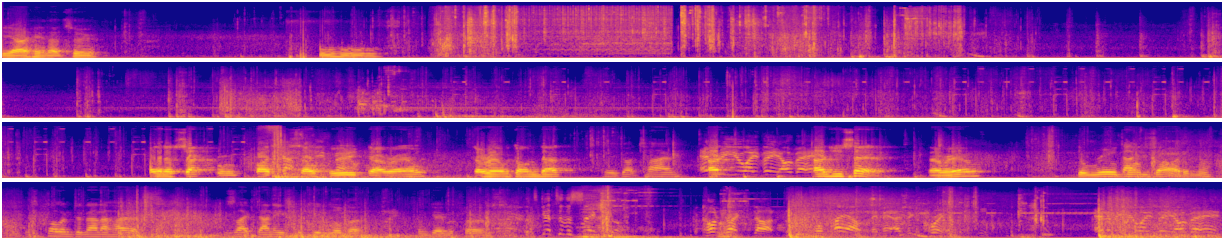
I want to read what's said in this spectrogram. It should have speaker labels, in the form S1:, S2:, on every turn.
S1: Yeah, I hear that too. Ooh. I'm gonna sacrifice myself for you, Darrell. Darrell Don Dad.
S2: We got time.
S3: Enemy UAV overhead.
S1: How
S3: overhead.
S1: do you say it? Darrell?
S4: The real
S2: That-
S4: Don Dada, man.
S2: Let's call him Danana Harris. He's like Danny's fucking lover from Game of Thrones.
S5: Let's get to the safe zone.
S3: The contract's done. Your payout limit has increased. Enemy UAV overhead.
